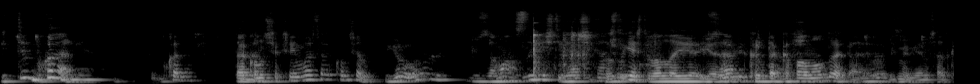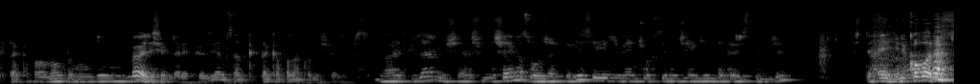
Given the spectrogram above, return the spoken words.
Bitti mi? Bu kadar mı yani? Bu kadar. Daha Evet. konuşacak şeyin varsa konuşalım. Yo zaman hızlı geçti gerçekten. Hızlı çok- geçti vallahi. Güzel bir 40 dakika falan oldu ya galiba. Evet. Bilmiyorum yarım saat 40 dakika falan oldu. Oldu oldu. Böyle şeyler yapıyoruz. Yarım saat 40 dakika falan konuşuyoruz biz. Gayet güzelmiş ya. Şimdi şey nasıl olacak peki? Seyirci beni çok sevince Engin tekrar istemeyecek. İşte Engin'i kovarız.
